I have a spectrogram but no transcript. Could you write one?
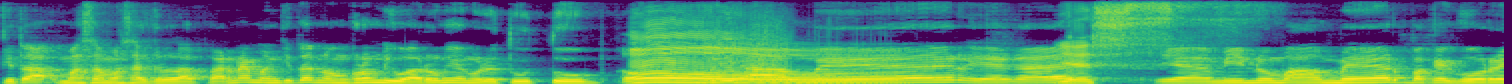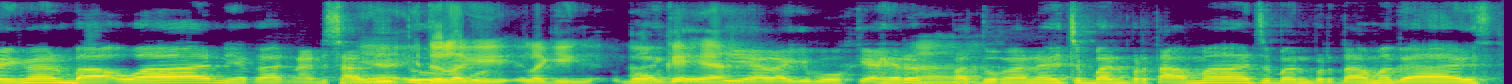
Kita masa-masa gelap karena emang kita nongkrong di warung yang udah tutup. Beli Oh. amer ya kan? Yes. Ya minum amer pakai gorengan bakwan ya kan. Nah di saat Ya, itu itu gua- lagi lagi bokeh lagi, ya. Iya lagi bokeh akhirnya Nah. patungannya ceban pertama, ceban pertama guys.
